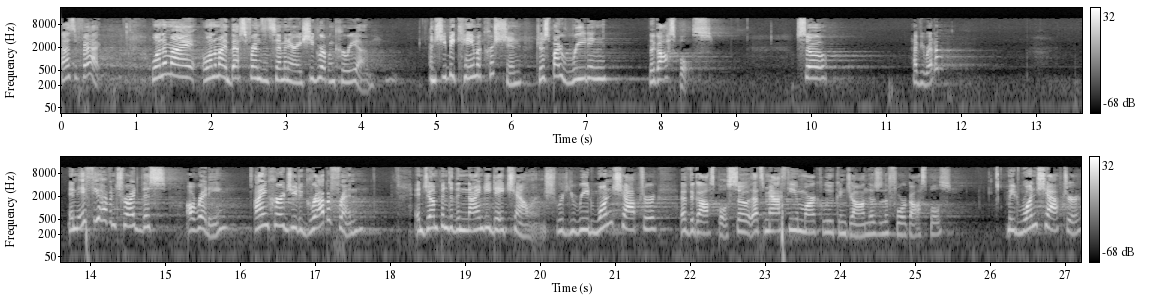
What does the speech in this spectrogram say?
That's a fact. One of my one of my best friends in seminary, she grew up in Korea. And she became a Christian just by reading the gospels. So, have you read them? And if you haven't tried this already, I encourage you to grab a friend and jump into the 90 day challenge where you read one chapter of the gospel. So that's Matthew, Mark, Luke, and John. Those are the four gospels. Read one chapter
